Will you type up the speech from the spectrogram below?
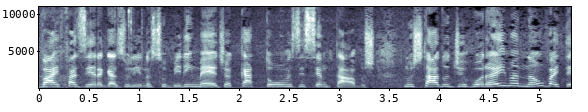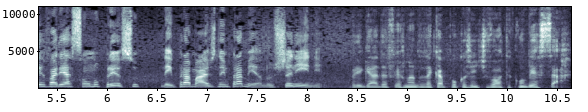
vai fazer a gasolina subir em média 14 centavos. No estado de Roraima, não vai ter variação no preço, nem para mais nem para menos. Janine. Obrigada, Fernanda. Daqui a pouco a gente volta a conversar.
